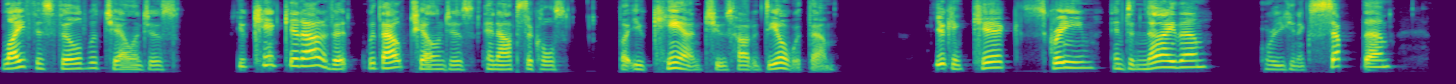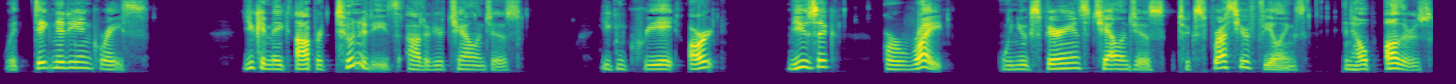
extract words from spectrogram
Life is filled with challenges. You can't get out of it without challenges and obstacles, but you can choose how to deal with them. You can kick, scream, and deny them, or you can accept them with dignity and grace. You can make opportunities out of your challenges. You can create art, music, or write when you experience challenges to express your feelings and help others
